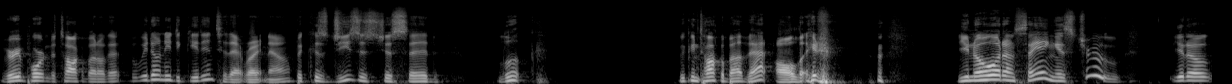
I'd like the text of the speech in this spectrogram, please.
Very important to talk about all that. But we don't need to get into that right now because Jesus just said, Look, we can talk about that all later. You know what I'm saying is true. You know,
